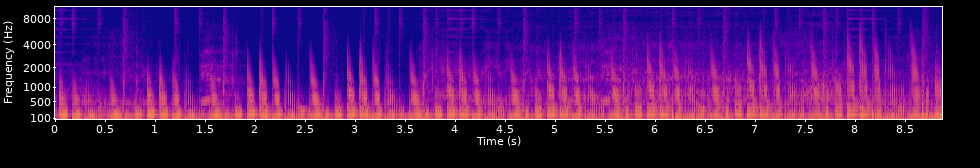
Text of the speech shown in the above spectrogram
Thank you.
